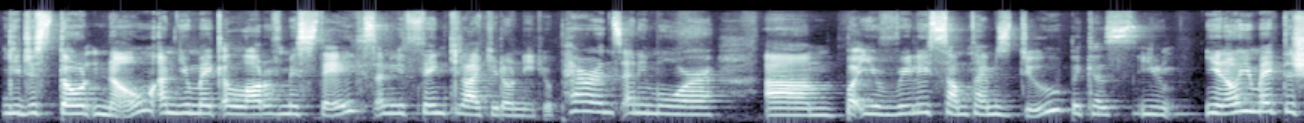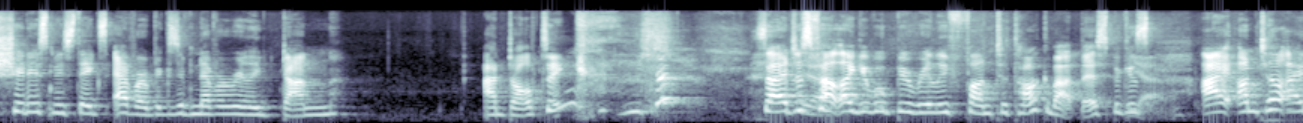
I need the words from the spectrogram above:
you just don't know and you make a lot of mistakes and you think like you don't need your parents anymore um, but you really sometimes do because you you know you make the shittiest mistakes ever because you've never really done adulting so i just Yeah. felt like it would be really fun to talk about this because Yeah. i until i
